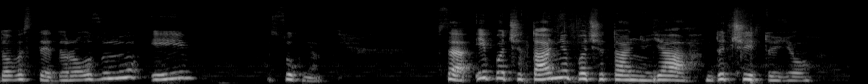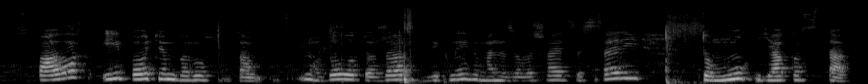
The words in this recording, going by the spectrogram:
довести до розуму і сукня. Все, і по читанню, по читанню я дочитую спалах і потім беру там ну, золото, жар, дві книги. в мене залишається з серії, тому якось так.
